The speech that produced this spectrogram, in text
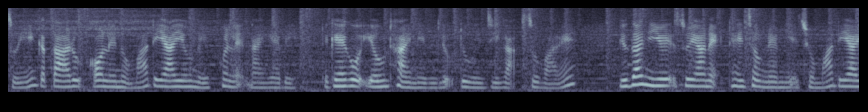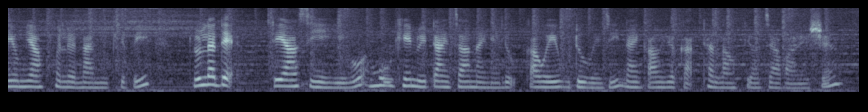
ဆိုရင်ကတာတို့ကောလင်းတို့မှာတရားရုံးတွေဖွင့်လှစ်နိုင်ခဲ့ပြီတကယ်ကိုယုံထိုင်နေပြီလို့တူဝင်ကြီးကဆိုပါတယ်မြို့သားညီရွေးအစိုးရနဲ့ထိန်းချုပ်နယ်မြေအချို့မှာတရားရုံးများဖွင့်လှစ်နိုင်ပြီဖြစ်ပြီးလွတ်လပ်တဲ့တရားစီရင်ရေးကိုအမှုအခင်းတွေတိုင်ကြားနိုင်တယ်လို့ကာဝေးဝတ္ထုဝင်ကြီးနိုင်ကောင်းရွက်ကထပ်လောင်းပြောကြားပါတယ်ရှင်။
